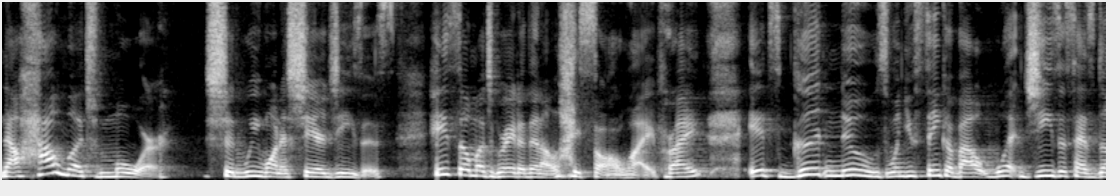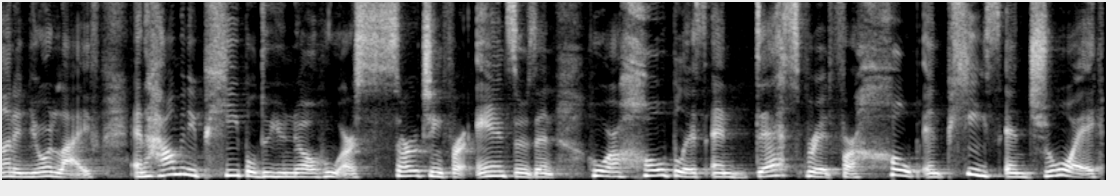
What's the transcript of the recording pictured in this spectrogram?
Now, how much more should we want to share Jesus? He's so much greater than a Lysol wipe, right? It's good news when you think about what Jesus has done in your life and how many people do you know who are searching for answers and who are hopeless and desperate for hope and peace and joy.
